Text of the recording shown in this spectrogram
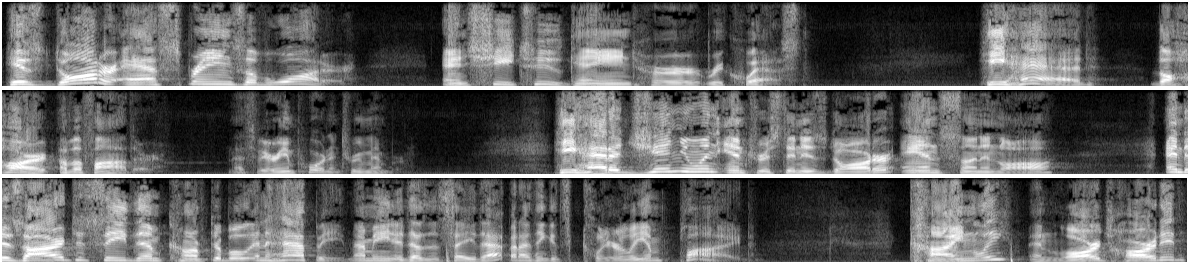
His daughter asked springs of water, and she too gained her request. He had the heart of a father. That's very important to remember. He had a genuine interest in his daughter and son in law and desired to see them comfortable and happy. I mean, it doesn't say that, but I think it's clearly implied kindly and large hearted,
